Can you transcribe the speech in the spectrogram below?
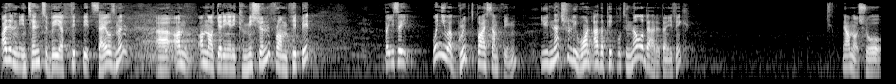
I didn't intend to be a Fitbit salesman. Uh, I'm, I'm not getting any commission from Fitbit. But you see, when you are gripped by something, you naturally want other people to know about it, don't you think? Now, I'm not sure,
